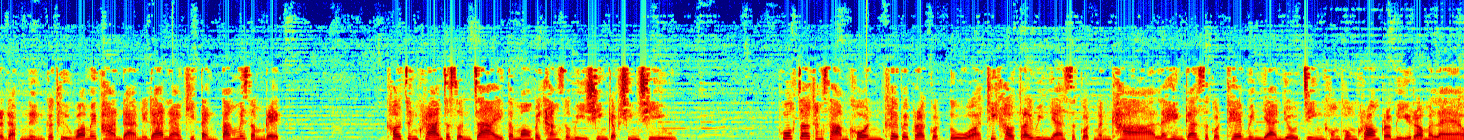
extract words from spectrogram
ระดับหนึ่งก็ถือว่าไม่ผ่านด่านในด้านแนวคิดแต่งตั้งไม่สำเร็จ เขาจึงคร้านจะสนใจแต่มองไปทางสวีชิงกับชิงชิว พวกเจ้าทั้งสามคนเคยไปปรากฏตัวที่เขาไตรวิญญาณสะกดมันคา และเห็นการสะกดเทพวิญญาณโยจริงของธงครองกระบี่เรามาแล้ว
